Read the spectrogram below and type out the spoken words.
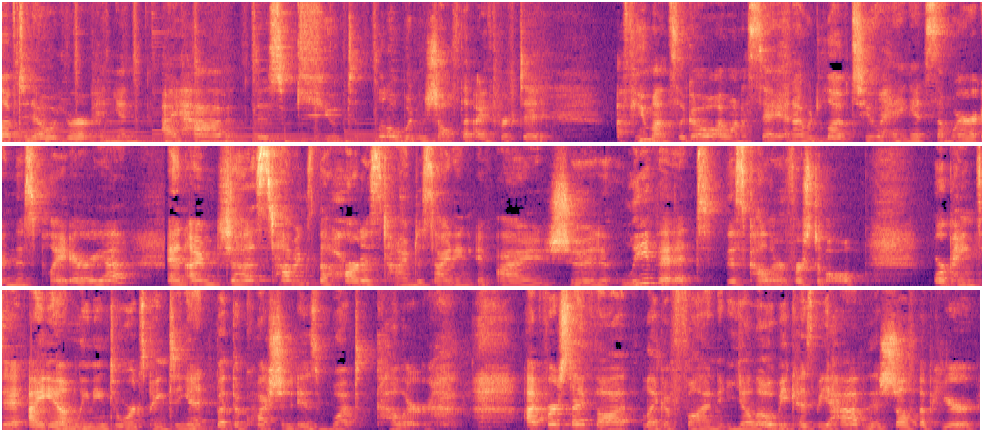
Love to know your opinion. I have this cute little wooden shelf that I thrifted a few months ago, I wanna say, and I would love to hang it somewhere in this play area. And I'm just having the hardest time deciding if I should leave it this color, first of all, or paint it. I am leaning towards painting it, but the question is what color? At first I thought like a fun yellow because we have this shelf up here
